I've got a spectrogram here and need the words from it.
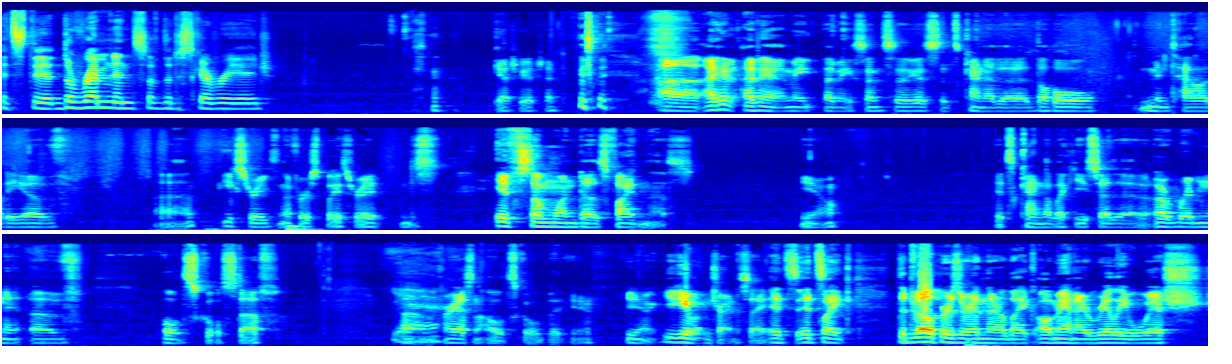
It's the the remnants of the Discovery Age. Gotcha, gotcha. uh, I I think that make that makes sense. I guess it's kind of the the whole mentality of uh, Easter eggs in the first place, right? Just, if someone does find this, you know, it's kind of like you said, a, a remnant of old school stuff. Yeah. Um, or I guess not old school, but you know, you know, you get what I'm trying to say. It's it's like the developers are in there like, oh man, I really wish.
